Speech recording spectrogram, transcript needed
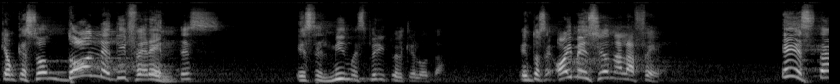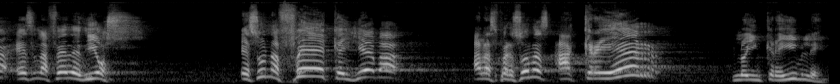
que aunque son dones diferentes, es el mismo espíritu el que los da. Entonces, hoy menciona la fe. Esta es la fe de Dios. Es una fe que lleva a las personas a creer lo increíble.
